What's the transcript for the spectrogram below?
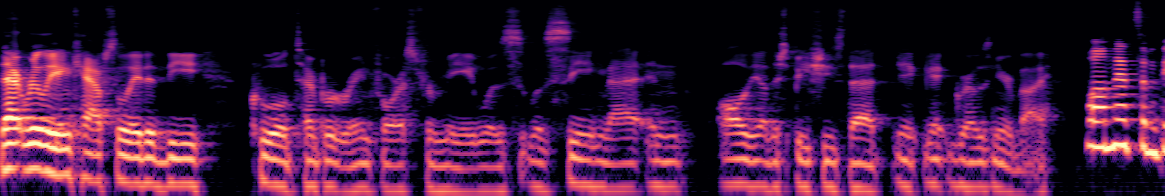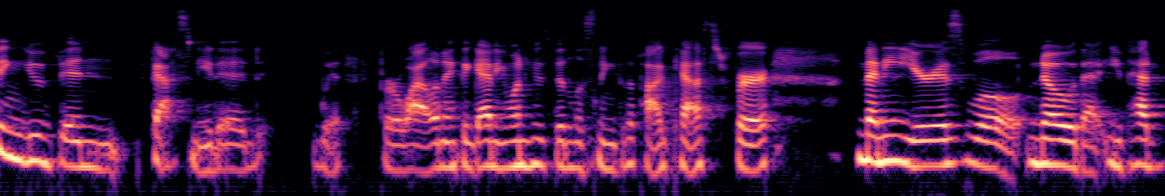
that really encapsulated the cool temperate rainforest for me. Was was seeing that and all the other species that it, it grows nearby. Well, and that's something you've been fascinated with for a while. And I think anyone who's been listening to the podcast for many years will know that you've had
